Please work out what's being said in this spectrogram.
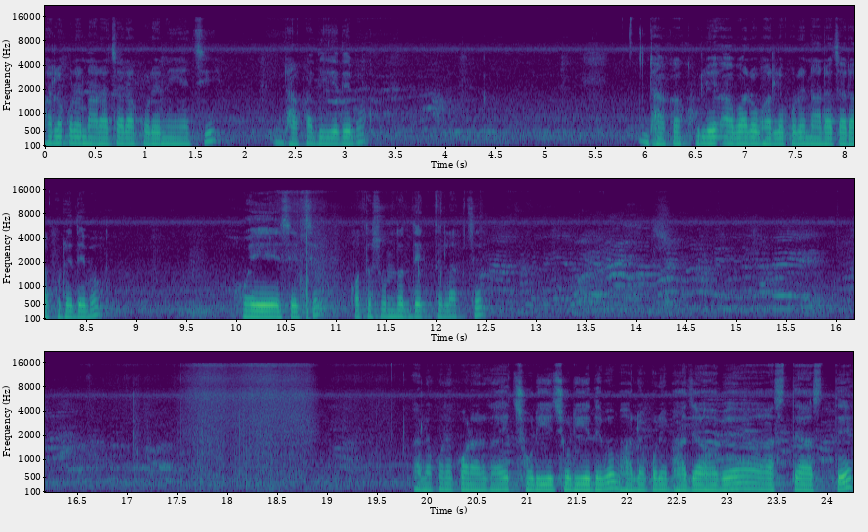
ভালো করে নাড়াচাড়া করে নিয়েছি। ঢাকা দিয়ে দেব। ঢাকা খুলে আবারও ভালো করে নাড়াচাড়া করে দেব। হয়ে এসেছে। কত সুন্দর দেখতে লাগছে। ভালো করে কড়ার গায়ে ছড়িয়ে ছড়িয়ে দেব। ভালো করে ভাজা হবে আস্তে আস্তে।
